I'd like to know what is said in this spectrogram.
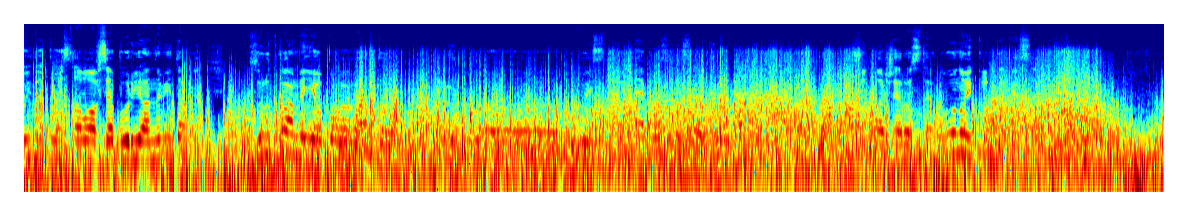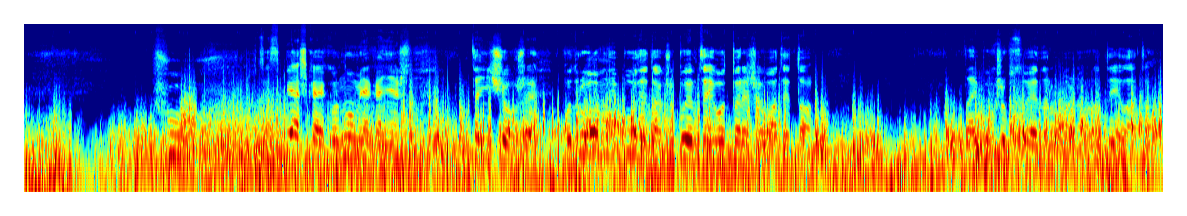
Де поставався бур'ян, він там з грудками його повивертали. Він е, не, позрізав, що далі росте. Ну воно і тут таке саме. Фу, це спешка, економія, звісно. Та нічого вже. По-другому не буде, так що будемо цей год переживати так. Дай Бог, щоб соя нормально вродила, то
